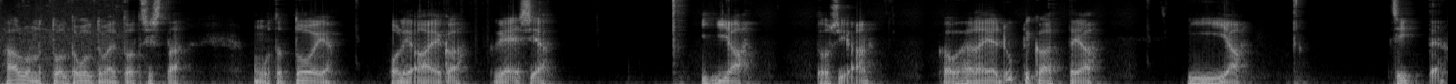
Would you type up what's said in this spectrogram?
halunnut tuolta Ultimate Totsista. Mutta toi oli aika reisiä. Ja tosiaan kauhealla ja duplikaatteja. Ja sitten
